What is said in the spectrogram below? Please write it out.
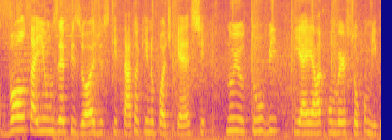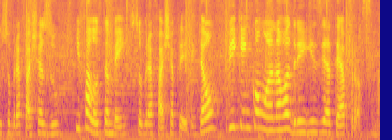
volta aí uns episódios que tá aqui no podcast, no YouTube, e aí ela conversou comigo sobre a faixa azul e falou também sobre a faixa preta. Então, fiquem com Ana Rodrigues e até a próxima.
